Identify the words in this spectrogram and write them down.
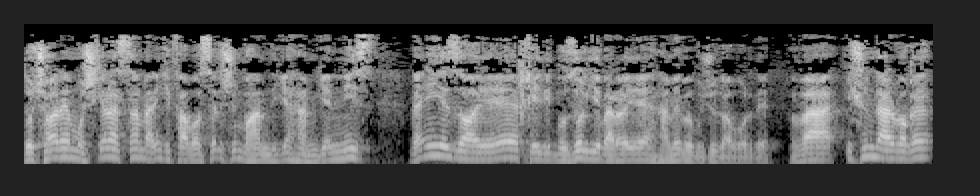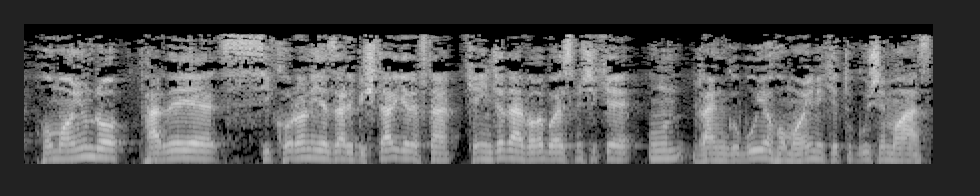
دچار مشکل هستن. برای اینکه فواصلشون با همدیگه همگن نیست. و این یه زایعه خیلی بزرگی برای همه به وجود آورده. و ایشون در واقع همایون رو پرده سیکوران یه ذره بیشتر گرفتن که اینجا در واقع باعث میشه که اون رنگ و بوی همایونی که تو گوش ما هست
